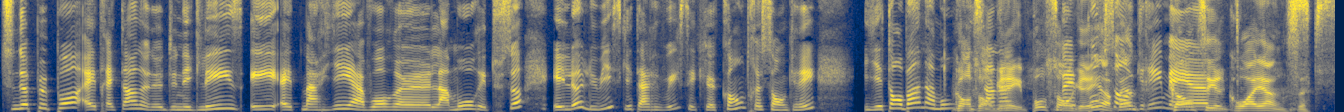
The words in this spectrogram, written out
Tu ne peux pas être recteur d'une- d'une Église et être marié, avoir euh, l'amour et tout ça. Et là, lui, ce qui est arrivé, c'est que contre son gré, il est tombé en amour. Contre son gré. Pour son Ben, gré, pour en son fait. gré, mais, contre euh, ses croyances.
